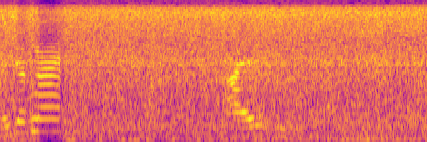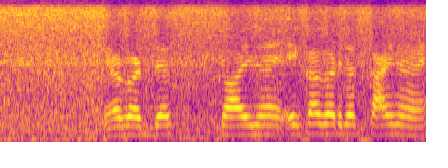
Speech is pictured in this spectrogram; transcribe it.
त्याच्यात नाही. या गड्ड्यात काय नाही एका गड्ड्यात काय नाही.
